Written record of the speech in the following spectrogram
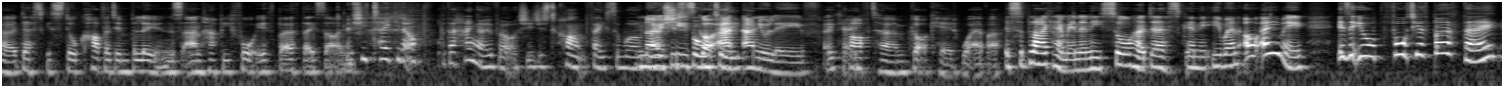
her desk is still covered in balloons and happy 40th birthday sign. Is signs. she taking it off with a hangover, or she just can't face the world? No, she's 40? got an- annual leave. Okay. Half term, got a kid, whatever. The supply came in and he saw her desk and he went, Oh, Amy, is it your 40th birthday?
